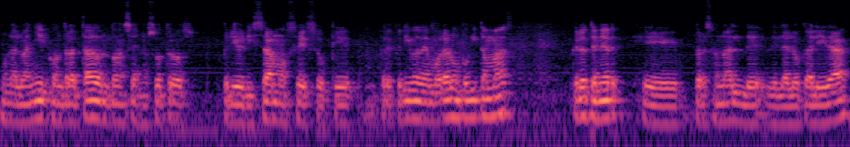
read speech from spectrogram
un albañil contratado, entonces nosotros priorizamos eso, que preferimos demorar un poquito más pero tener eh, personal de, la localidad,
